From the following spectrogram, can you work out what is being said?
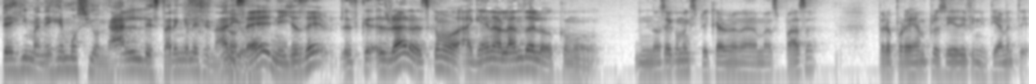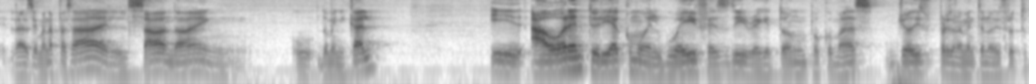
teje y maneje emocional de estar en el escenario? No sé, ni yo sé, es que es raro, es como, again, hablando de lo como, no sé cómo explicarlo, nada más pasa, pero por ejemplo, sí, definitivamente, la semana pasada, el sábado andaba en Dominical, y ahora en teoría como el wave es de reggaetón un poco más. Yo personalmente no disfruto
